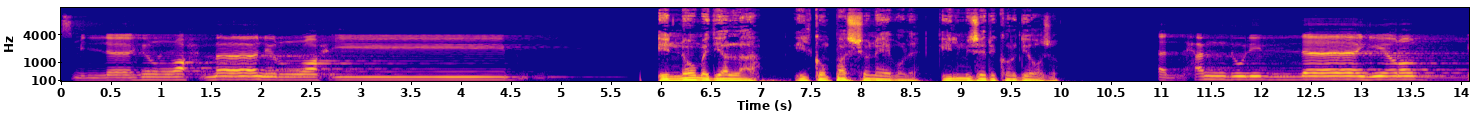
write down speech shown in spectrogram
بسم الله الرحمن الرحيم In nome di Allah, il compassionevole, il misericordioso. الحمد لله رب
